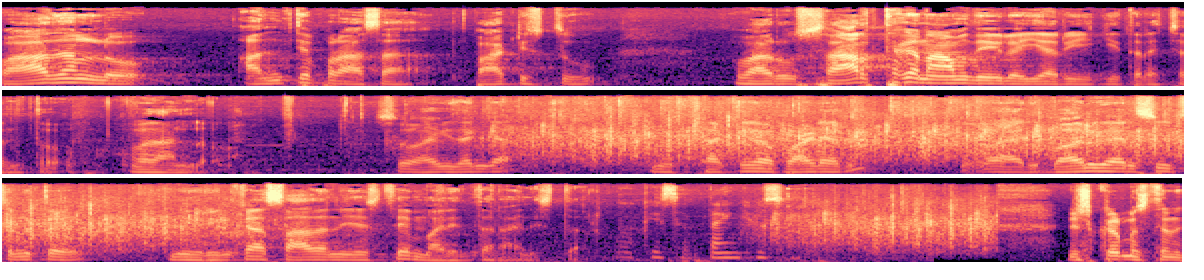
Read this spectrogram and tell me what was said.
పాదంలో అంత్యప్రాస పాటిస్తూ వారు సార్థక నామదేవులు అయ్యారు ఈ గీత రచనతో దానిలో. సో ఆ విధంగా మీరు చక్కగా పాడారు. వారి బాలుగారి సూచనతో మీరు ఇంకా సాధన చేస్తే మరింత రాణిస్తారు. Okay sir. Thank you sir. నిష్క్రమిస్తున్న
